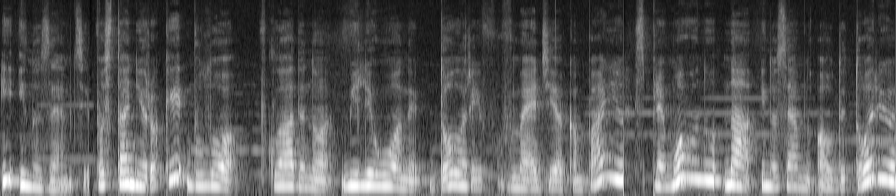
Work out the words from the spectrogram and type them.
і іноземців. В останні роки було вкладено мільйони доларів в медіакампанію, спрямовану на іноземну аудиторію,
